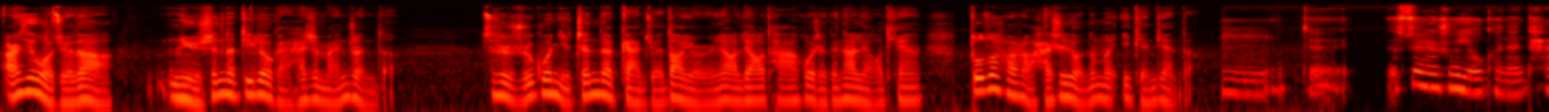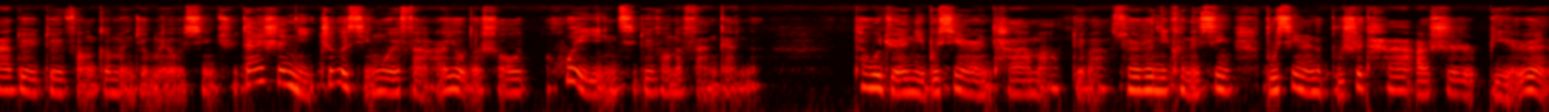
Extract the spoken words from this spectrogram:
而且我觉得啊，女生的第六感还是蛮准的。就是如果你真的感觉到有人要撩她或者跟她聊天，多多少少还是有那么一点点的。嗯，对。虽然说有可能他对对方根本就没有兴趣，但是你这个行为反而有的时候会引起对方的反感的。他会觉得你不信任他嘛，对吧？虽然说你可能信不信任的不是他，而是别人。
